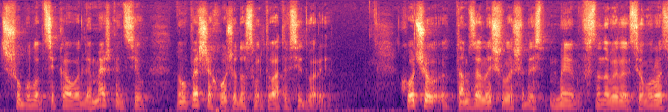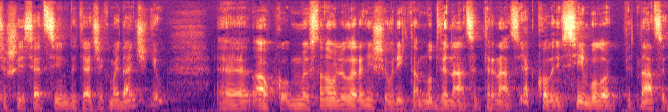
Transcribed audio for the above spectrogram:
що було б цікаво для мешканців, ну, по-перше, хочу доасфальтувати всі двори. Хочу, там залишили ще десь, ми встановили в цьому році 67 дитячих майданчиків, е, а ми встановлювали раніше в рік там, ну, 12, 13, як коли, 7 було, 15.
